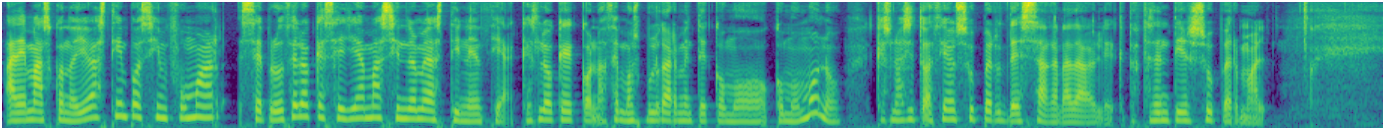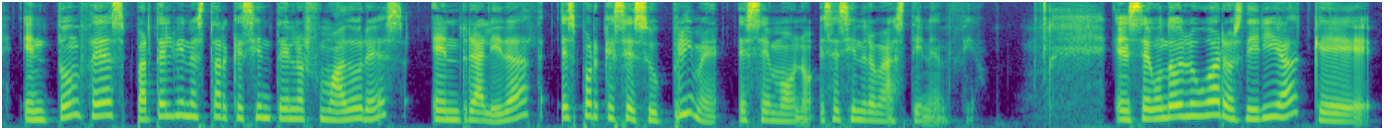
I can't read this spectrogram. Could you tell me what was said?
Además, cuando llevas tiempo sin fumar, se produce lo que se llama síndrome de abstinencia, que es lo que conocemos vulgarmente como, como mono, que es una situación súper desagradable, que te hace sentir súper mal. Entonces, parte del bienestar que sienten los fumadores, en realidad, es porque se suprime ese mono, ese síndrome de abstinencia. En segundo lugar, os diría que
